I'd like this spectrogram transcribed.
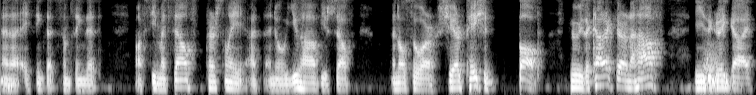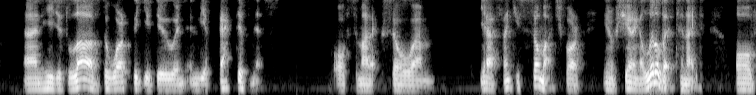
And I, I think that's something that I've seen myself personally. I, I know you have yourself, and also our shared patient, Bob, who is a character and a half. He's a great guy and he just loves the work that you do and, and the effectiveness of somatics. So, um, yeah, thank you so much for you know sharing a little bit tonight of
